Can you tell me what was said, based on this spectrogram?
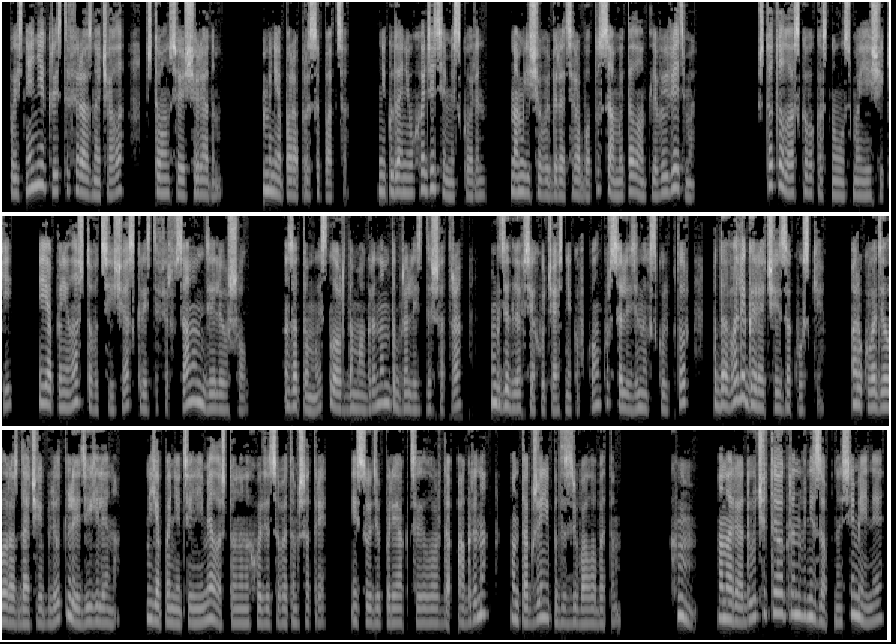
Пояснение Кристофера означало, что он все еще рядом. Мне пора просыпаться. Никуда не уходите, мисс Корин. Нам еще выбирать работу самой талантливой ведьмы. Что-то ласково коснулось моей щеки, и я поняла, что вот сейчас Кристофер в самом деле ушел. Зато мы с лордом Агроном добрались до шатра, где для всех участников конкурса ледяных скульптур подавали горячие закуски. Руководила раздачей блюд леди Елена. Я понятия не имела, что она находится в этом шатре, и, судя по реакции лорда Агрена, он также не подозревал об этом. Хм, а наряды у Читы Агрен внезапно семейные.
